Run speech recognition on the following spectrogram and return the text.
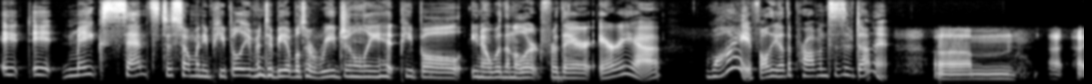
it it makes sense to so many people even to be able to regionally hit people, you know, with an alert for their area. Why if all the other provinces have done it? Um, I, I,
